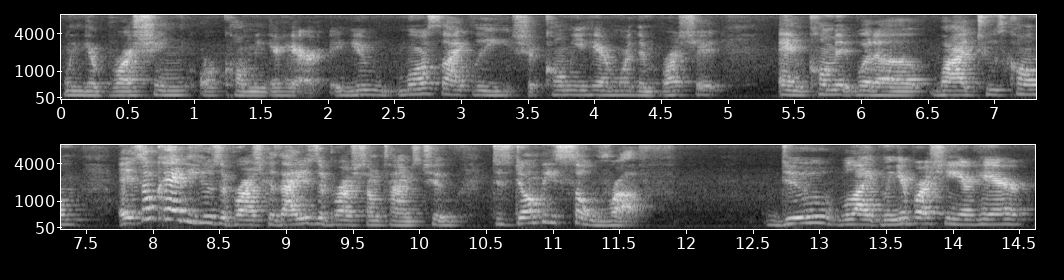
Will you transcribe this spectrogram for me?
when you're brushing or combing your hair. You most likely should comb your hair more than brush it and comb it with a wide tooth comb. It's okay to use a brush because I use a brush sometimes too. Just don't be so rough. Do like when you're brushing your hair,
